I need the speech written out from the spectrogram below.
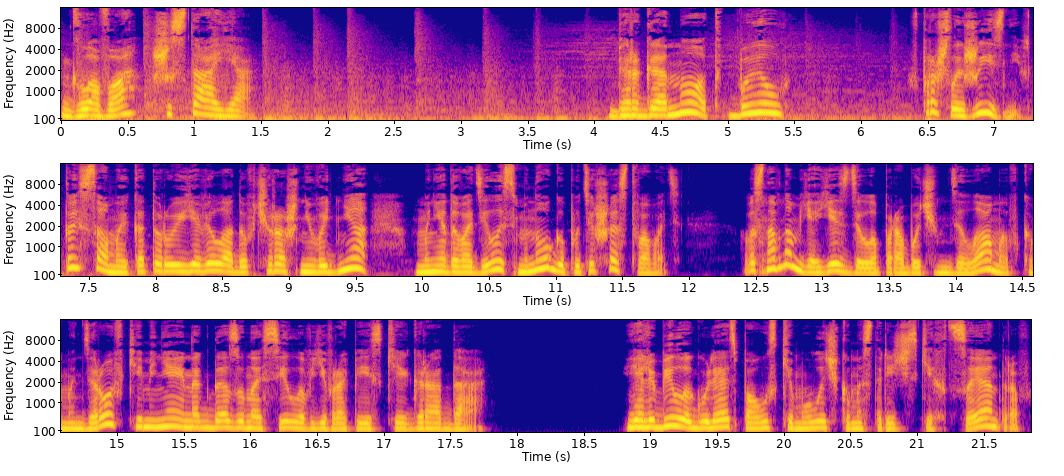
Глава шестая. Берганот был... В прошлой жизни, в той самой, которую я вела до вчерашнего дня, мне доводилось много путешествовать. В основном я ездила по рабочим делам, и в командировке меня иногда заносило в европейские города. Я любила гулять по узким улочкам исторических центров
